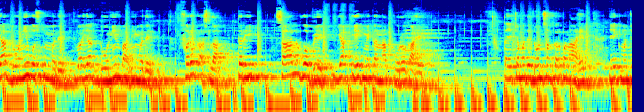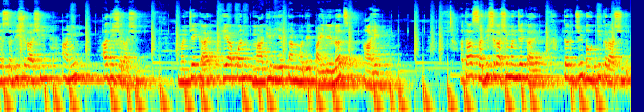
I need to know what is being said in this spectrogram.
या दोन्ही वस्तूंमध्ये किंवा या दोन्ही बाबींमध्ये फरक असला तरी चाल व वेग या एकमेकांना पूरक आहे तर याच्यामध्ये दोन संकल्पना आहेत. एक म्हणजे सदिश राशी आणि आदिश राशी. म्हणजे काय? हे आपण मागील इयत्तांमध्ये पाहिलेलंच आहे. आता सदिश राशी म्हणजे काय? तर जी भौतिक राशी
